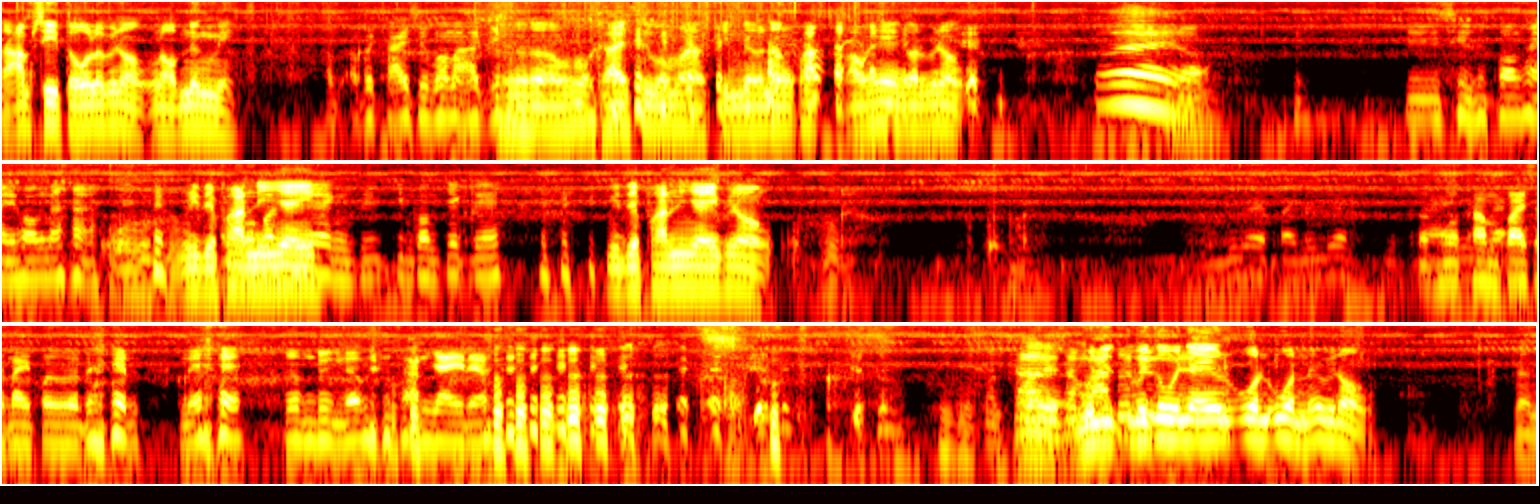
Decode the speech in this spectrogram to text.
สามสี่โตวแล้วพี่น้องรอบหนึงนี่เอาไปขายซื้อมามากินเออเอามาขายซื้อมาหมากินแล้วนั่งพักเอาแห้งก่อนพี่น้องเฮ้ยเนาะซื้อคลองไห้ห้องหน้าอืมมีแต่พันธุ์ใหญ่กินกองเจ๊กเนี่ยๆมีแต่พันธุ์ใหญ่ๆพี่น้อง ไปเรื่อย ตอน หัวคำไปสไนเปอร์เนี่ยเนี่ยเริ่มดึงแล้วเป็นพันใหญ่แล้วเออมันมีตัวใหญ่อ้วนๆนะพี่น้องนั่น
